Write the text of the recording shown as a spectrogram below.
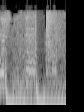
With no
